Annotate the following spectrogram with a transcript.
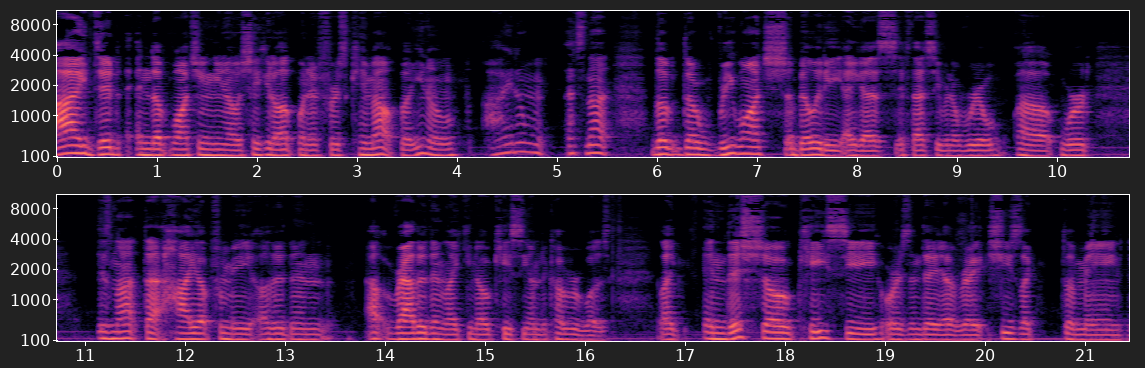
I did end up watching, you know, Shake It Up when it first came out, but you know, I don't. That's not the the rewatch ability, I guess, if that's even a real uh word is not that high up for me other than uh, rather than like you know K.C. Undercover was. Like in this show K.C. or Zendaya right she's like the main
